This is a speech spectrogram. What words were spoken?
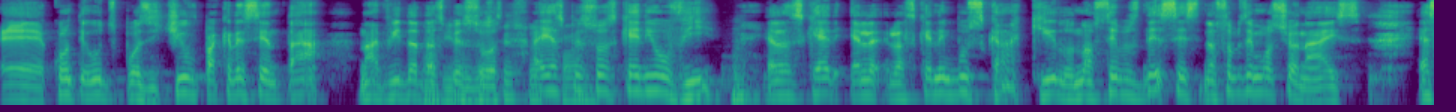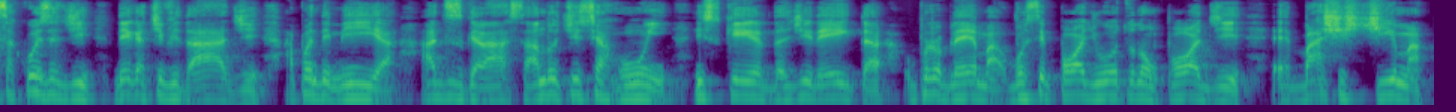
É, conteúdos positivos para acrescentar na vida, Na das, vida das pessoas. pessoas, Aí as claro. pessoas querem ouvir, elas querem, elas, elas querem buscar aquilo. Nós temos necess... nós somos emocionais. Essa coisa de negatividade, a pandemia, a desgraça, a notícia ruim, esquerda, direita, o problema, você pode, o outro não pode, é, baixa estima.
